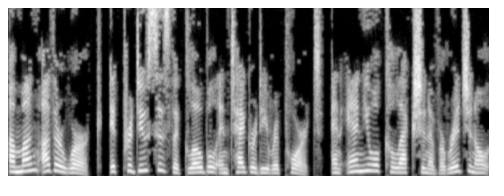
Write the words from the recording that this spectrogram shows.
Among other work, it produces the Global Integrity Report, an annual collection of original,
